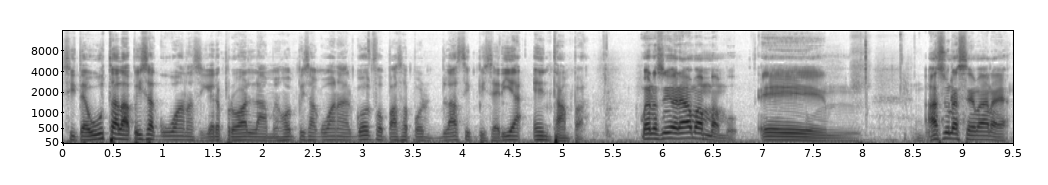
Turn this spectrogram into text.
si te gusta la pizza cubana, si quieres probar la mejor pizza cubana del Golfo, pasa por Blasis Pizzería en Tampa. Bueno, señores, vamos a mambo. Eh, hace una semana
